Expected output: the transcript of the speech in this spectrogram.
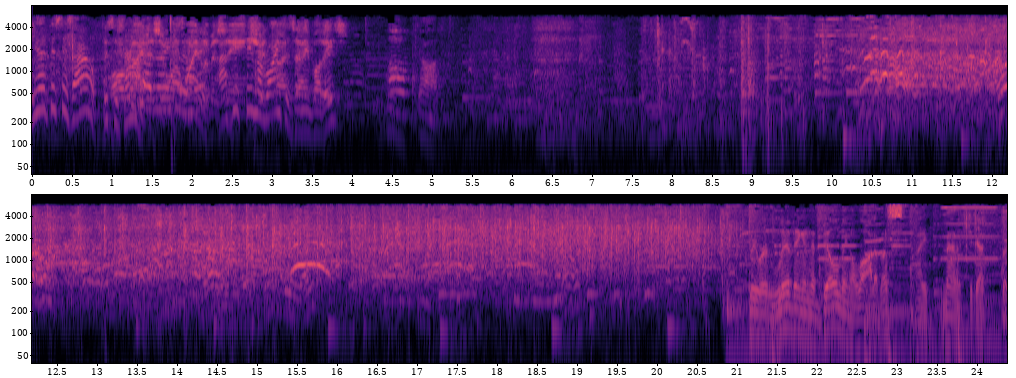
Yeah, this is out. This is out. right, so we're white limousine, Have you seen the writers, contact, anybody? Oh, God. We were living in the building, a lot of us. I managed to get a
